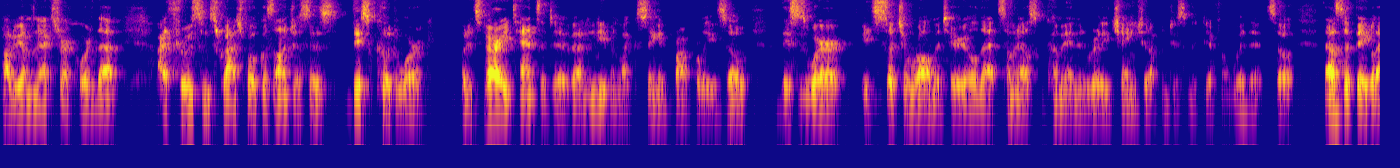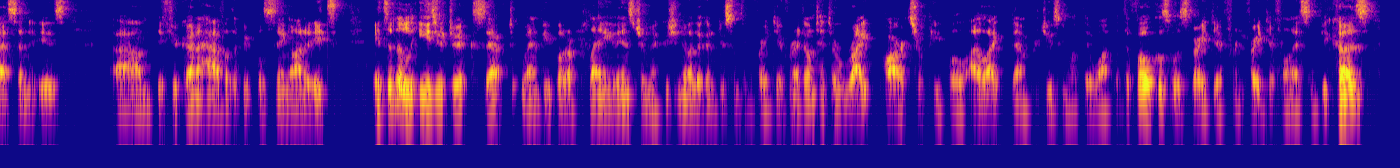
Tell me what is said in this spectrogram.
probably on the next record that I threw some scratch vocals on just as this could work but it's very tentative. I didn't even like sing it properly. So this is where it's such a raw material that someone else can come in and really change it up and do something different with it. So that's the big lesson is um, if you're going to have other people sing on it, it's it's a little easier to accept when people are playing an instrument because you know they're going to do something very different. I don't tend to write parts for people. I like them producing what they want, but the vocals was very different, very different lesson because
